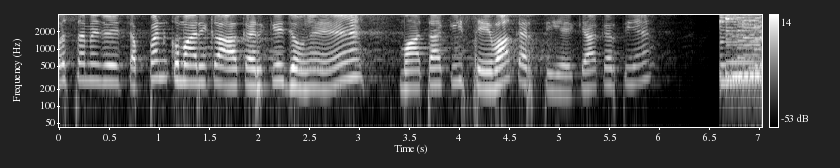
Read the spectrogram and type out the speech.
उस समय जो ये छप्पन कुमारिका आकर के जो है, माता की सेवा करती है। क्या करती है? Thank you.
